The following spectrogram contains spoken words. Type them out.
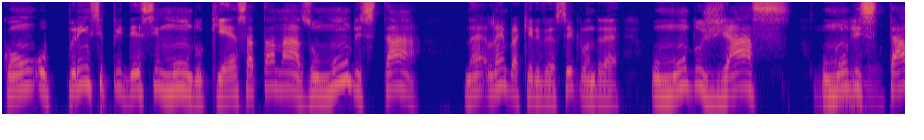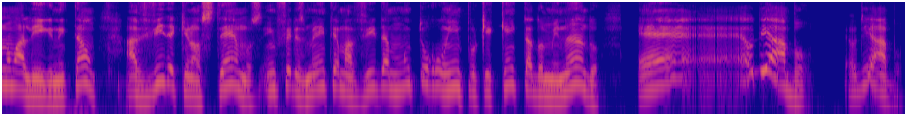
com o príncipe desse mundo, que é Satanás. O mundo está, né? Lembra aquele versículo, André? O mundo jaz o mundo maligno. está no maligno. Então, a vida que nós temos, infelizmente, é uma vida muito ruim, porque quem está dominando é, é o diabo. É o diabo.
